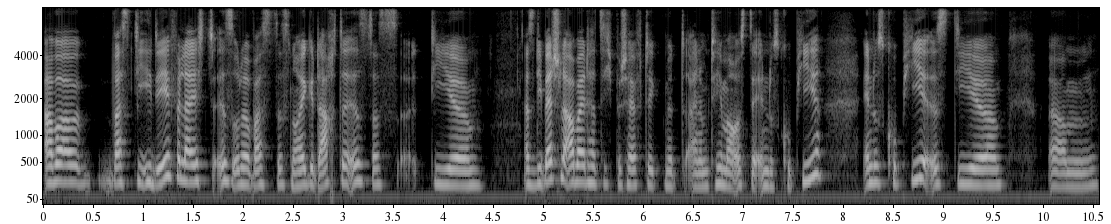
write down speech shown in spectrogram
Aber was die Idee vielleicht ist oder was das Neugedachte ist, dass die, also die Bachelorarbeit hat sich beschäftigt mit einem Thema aus der Endoskopie. Endoskopie ist die ähm,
